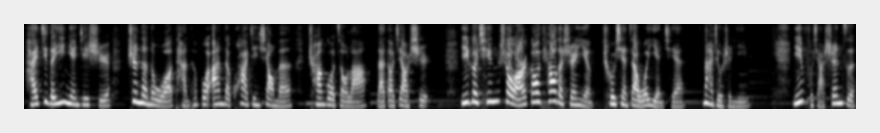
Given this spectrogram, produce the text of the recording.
还记得一年级时，稚嫩的我忐忑不安地跨进校门，穿过走廊，来到教室。一个清瘦而高挑的身影出现在我眼前，那就是您。您俯下身子，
